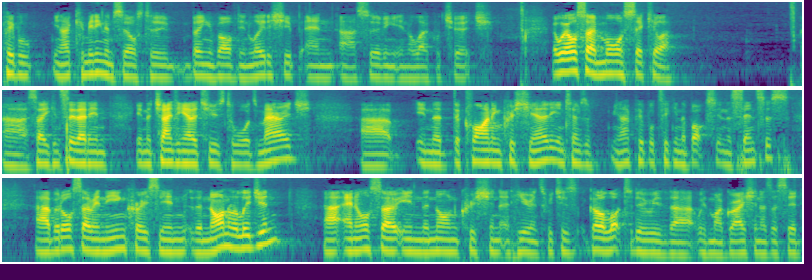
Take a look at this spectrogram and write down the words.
people you know, committing themselves to being involved in leadership and serving in the local church. And we're also more secular. Uh, so you can see that in, in the changing attitudes towards marriage, uh, in the declining Christianity in terms of you know, people ticking the box in the census, uh, but also in the increase in the non religion uh, and also in the non Christian adherents, which has got a lot to do with, uh, with migration. As I said,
